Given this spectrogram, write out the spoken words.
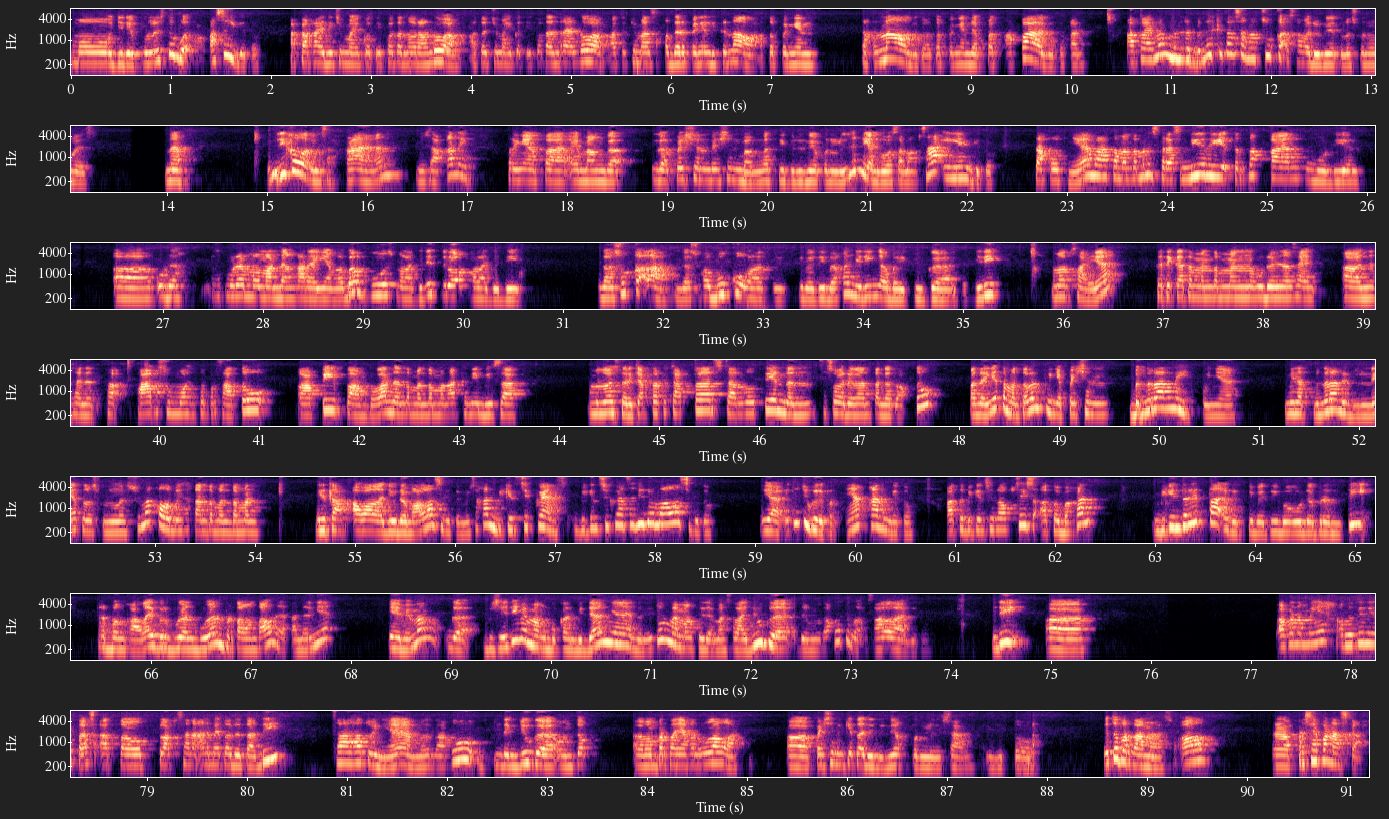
mau jadi penulis tuh buat apa sih? Gitu. Apakah ini cuma ikut-ikutan orang doang atau cuma ikut-ikutan tren doang atau cuma sekedar pengen dikenal atau pengen terkenal gitu atau pengen dapat apa gitu kan? Atau emang bener-bener kita sangat suka sama dunia tulis penulis nah jadi kalau misalkan misalkan nih ternyata emang nggak nggak passion passion banget di dunia penulisan ya gak usah maksain gitu. Takutnya malah teman-teman stres sendiri tertekan kemudian uh, udah kemudian memandang karya yang nggak bagus malah jadi drop malah jadi nggak suka lah nggak suka buku malah tiba-tiba kan jadi nggak baik juga jadi menurut saya ketika teman-teman udah nyelesain uh, nyelesain tahap semua satu persatu tapi pelan-pelan dan teman-teman akhirnya bisa menulis dari chapter ke chapter secara rutin dan sesuai dengan tenggat waktu tandanya teman-teman punya passion beneran nih, punya minat beneran di dunia terus menulis. Cuma kalau misalkan teman-teman di tahap awal aja udah malas gitu, misalkan bikin sequence, bikin sequence aja udah malas gitu, ya itu juga dipertanyakan gitu. Atau bikin sinopsis, atau bahkan bikin cerita gitu, tiba-tiba udah berhenti, terbengkalai berbulan-bulan, bertahun-tahun ya tandanya ya memang nggak bisa jadi memang bukan bidangnya. Dan itu memang tidak masalah juga. Dan menurut aku itu nggak salah gitu. Jadi uh, apa namanya rutinitas atau pelaksanaan metode tadi salah satunya menurut aku penting juga untuk uh, mempertanyakan ulang lah uh, passion kita di dunia penulisan gitu. Itu pertama soal uh, persiapan naskah.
